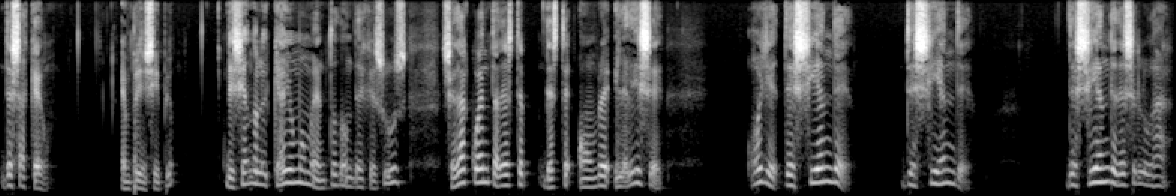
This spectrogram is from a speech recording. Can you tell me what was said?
de saqueo, en principio, diciéndole que hay un momento donde Jesús se da cuenta de este, de este hombre y le dice, oye, desciende, desciende, desciende de ese lugar,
